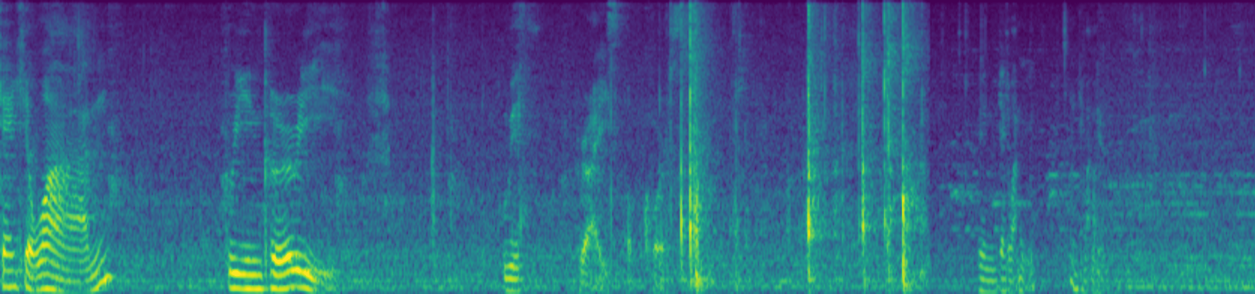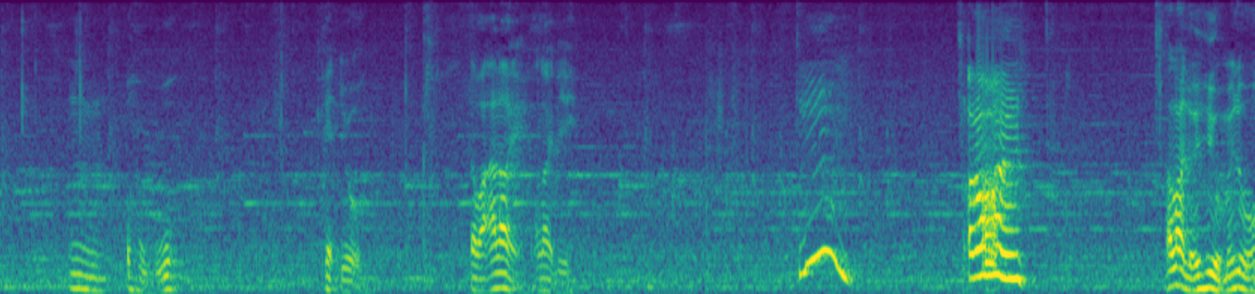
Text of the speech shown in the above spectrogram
แกงเขียวหวาน green curry with rice of course เป็นแกงหวานแกงหวานอืม โอ้โห เผ็ดอยู่ แต่ว่าอร่อย อร่อยดี อร่อยอร่อยหรือหิวไม่รู้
